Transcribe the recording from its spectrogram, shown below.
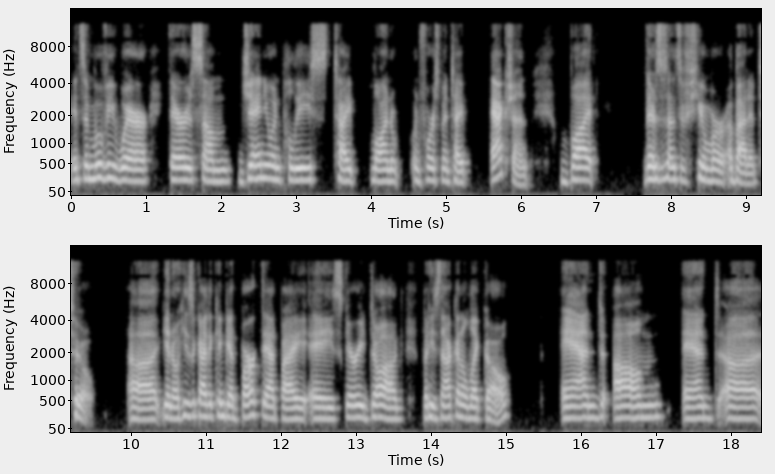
It's a movie where there is some genuine police type law enforcement type action, but there's a sense of humor about it too. Uh, you know, he's a guy that can get barked at by a scary dog, but he's not going to let go. And um and uh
